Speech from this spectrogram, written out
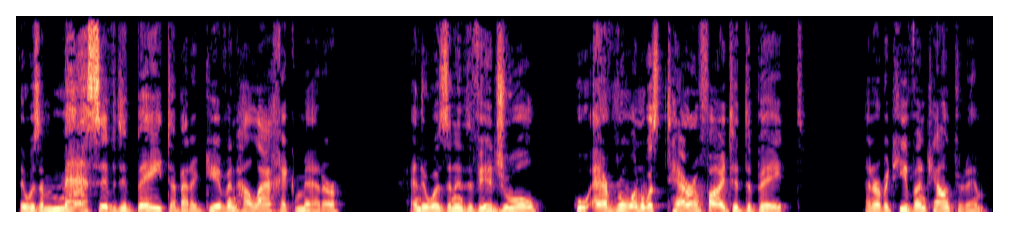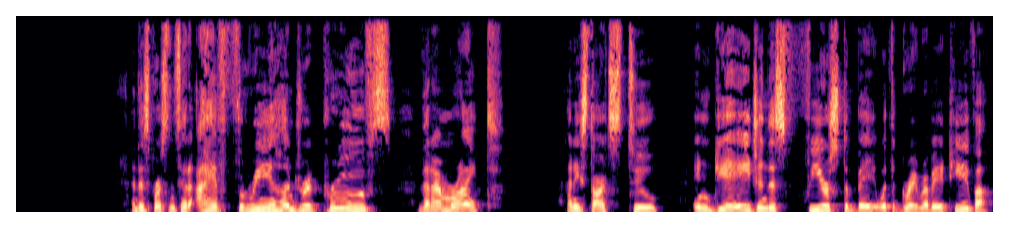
There was a massive debate about a given halachic matter, and there was an individual who everyone was terrified to debate, and Rabbi Akiva encountered him. And this person said, I have 300 proofs that I'm right and he starts to engage in this fierce debate with the great Rabbi Akiva.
